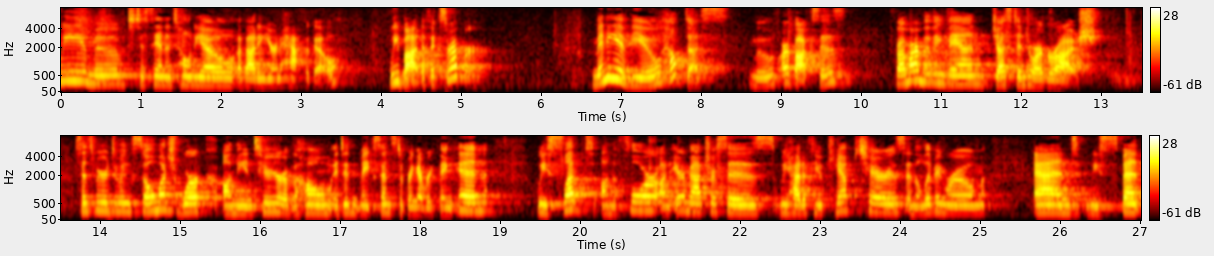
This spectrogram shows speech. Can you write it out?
we moved to San Antonio about a year and a half ago, we bought a fixer upper. Many of you helped us move our boxes from our moving van just into our garage. Since we were doing so much work on the interior of the home, it didn't make sense to bring everything in. We slept on the floor on air mattresses. We had a few camp chairs in the living room, and we spent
